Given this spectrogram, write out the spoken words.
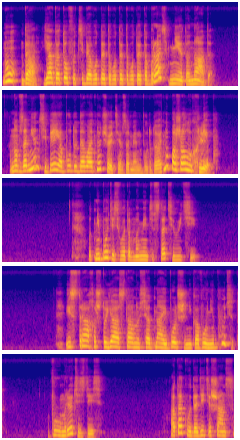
ну да, я готов от тебя вот это, вот это, вот это брать, мне это надо, но взамен тебе я буду давать, ну что я тебе взамен буду давать? Ну, пожалуй, хлеб. Вот не бойтесь в этом моменте встать и уйти. Из страха, что я останусь одна и больше никого не будет, вы умрете здесь. А так вы дадите шанс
